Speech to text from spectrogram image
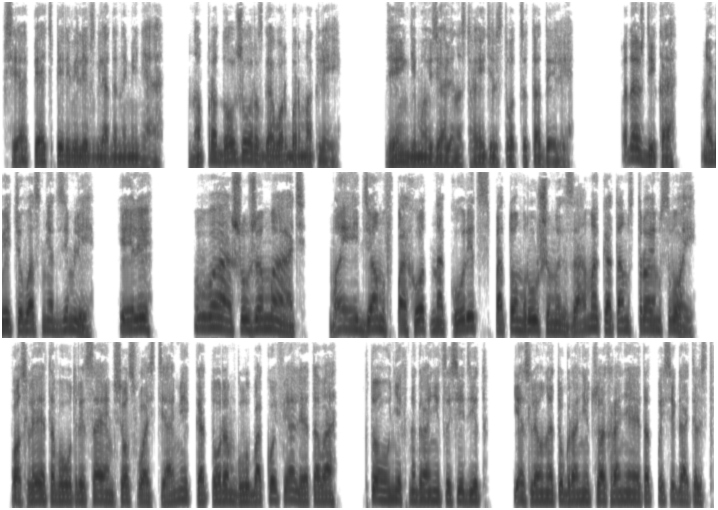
Все опять перевели взгляды на меня, но продолжил разговор Бармаклей. «Деньги мы взяли на строительство цитадели». «Подожди-ка, но ведь у вас нет земли. Или...» «Вашу же мать! Мы идем в поход на куриц, потом рушим их замок, а там строим свой. После этого утрясаем все с властями, которым глубоко фиолетово. Кто у них на границе сидит, если он эту границу охраняет от посягательств?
